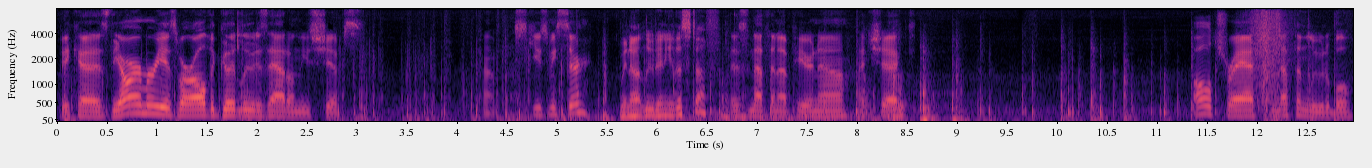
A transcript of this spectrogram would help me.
because the armory is where all the good loot is at on these ships. Um, excuse me, sir. Can we not loot any of this stuff? Okay. There's nothing up here now. I checked. All trash, nothing lootable.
